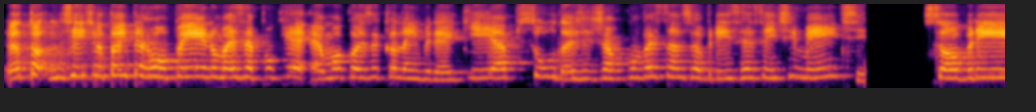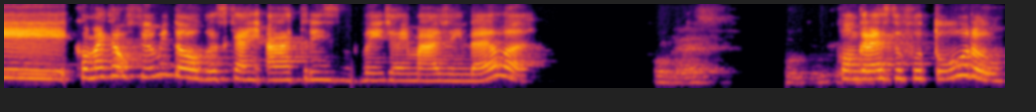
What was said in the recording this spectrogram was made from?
Eu tô, gente, eu tô interrompendo, mas é porque é uma coisa que eu lembrei que é absurda. A gente já conversando sobre isso recentemente. Sobre. Como é que é o filme, Douglas? Que a, a atriz vende a imagem dela? Congresso. Congresso do Futuro.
